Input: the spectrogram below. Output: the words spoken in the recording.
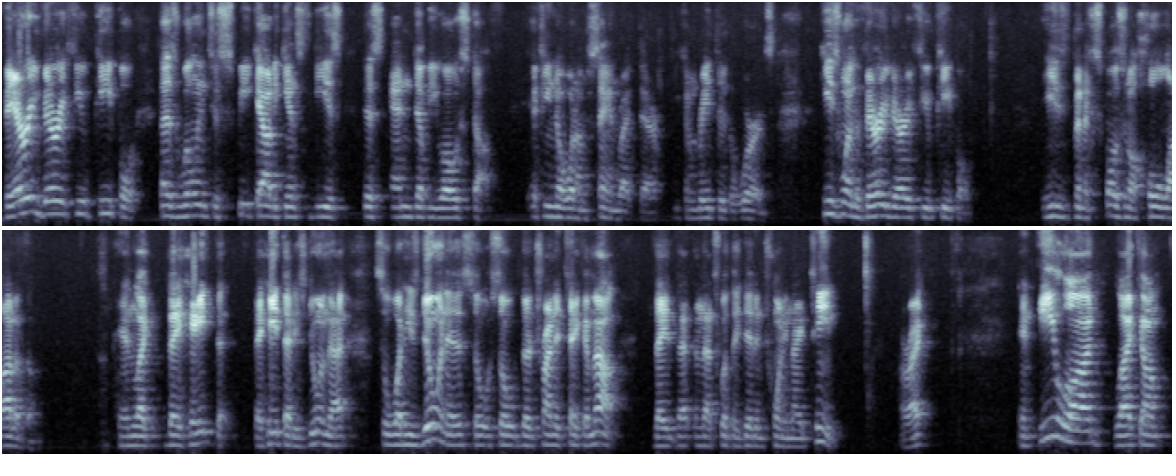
very very few people, that is willing to speak out against these this NWO stuff. If you know what I'm saying right there, you can read through the words. He's one of the very very few people he's been exposing a whole lot of them, and like they hate that they hate that he's doing that. So what he's doing is so so they're trying to take him out. They that, and that's what they did in 2019. All right, and Elon like um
